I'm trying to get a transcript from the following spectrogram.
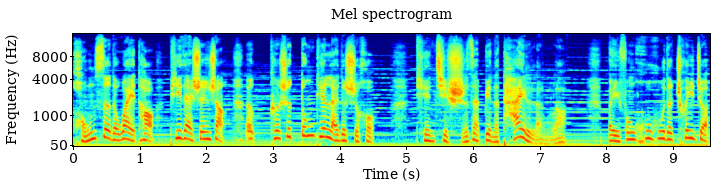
红色的外套，披在身上。呃，可是冬天来的时候，天气实在变得太冷了。北风呼呼地吹着，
